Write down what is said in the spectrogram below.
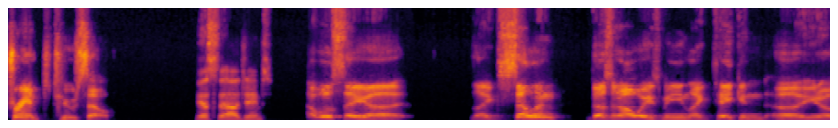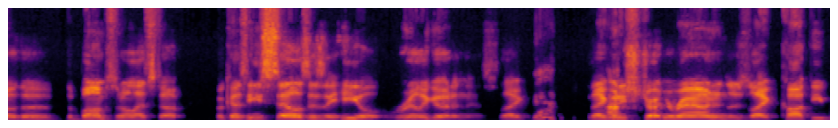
trained to sell. Yes, uh, James. I will say, uh, like selling doesn't always mean like taking, uh, you know, the the bumps and all that stuff because he sells as a heel really good in this. Like, Yeah. Like when Uh, he's strutting around and there's like cocky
